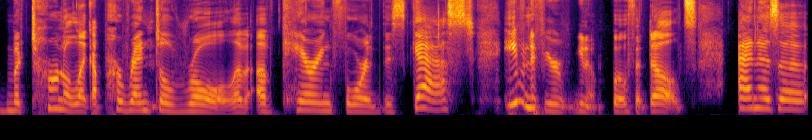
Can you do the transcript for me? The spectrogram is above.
maternal, like a parental role of, of caring for this guest, even if you're, you know, both adults. And as a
